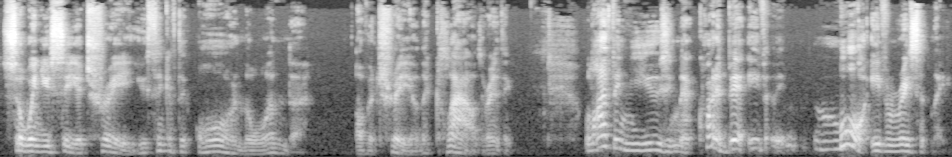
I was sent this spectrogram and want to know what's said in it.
So when you see a tree, you think of the awe and the wonder of a tree or the clouds or anything. Well, I've been using that quite a bit, even more even recently.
